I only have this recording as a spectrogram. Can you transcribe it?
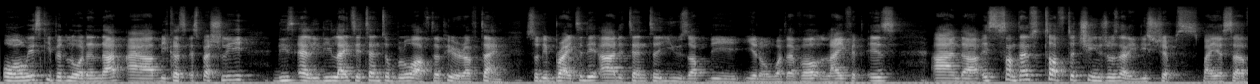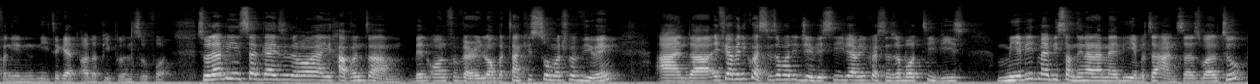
Always keep it lower than that uh, because especially these LED lights, they tend to blow after a period of time. So the brighter they are, they tend to use up the, you know, whatever life it is and uh, it's sometimes tough to change those LED strips by yourself and you need to get other people and so forth. So that being said guys, you know, I haven't um, been on for very long but thank you so much for viewing and uh, if you have any questions about the JVC, if you have any questions about TVs, maybe it might be something that I might be able to answer as well too.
